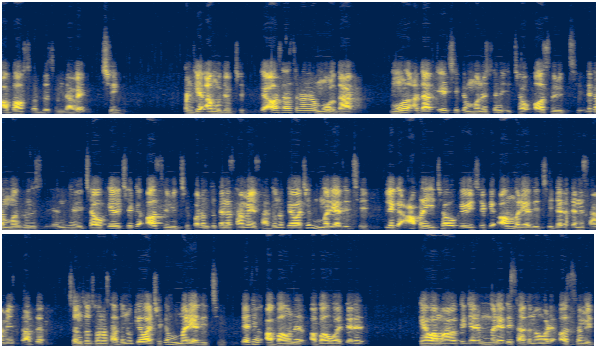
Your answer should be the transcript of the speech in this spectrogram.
અભાવ શબ્દ સમજાવે છે. પણ જે આ મુજબ છે કે અર્થશાસ્ત્રના મૂળ ધાર મૂળ આધાર એ છે કે મનુષ્યની ઈચ્છાઓ અસીમિત છે. એટલે કે મનુષ્યની ઈચ્છાઓ કેવી છે કે અસીમિત છે. પરંતુ તેના સામે સાધનો કેવા છે? મર્યાદિત છે. એટલે કે આપણી ઈચ્છાઓ કેવી છે કે અમર્યાદિત છે? જ્યારે તેની સામે સાધન, સંતોષવાના સાધનો કેવા છે કે મર્યાદિત છે? તેથી અભાવને અભાવ હોય ત્યારે કહેવામાં આવે કે જ્યારે મર્યાદિત સાધનો વડે અસમિત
